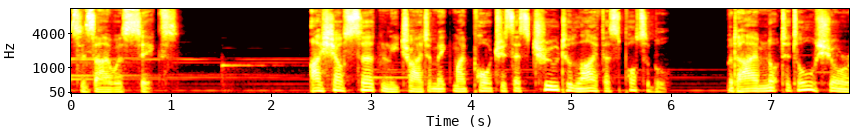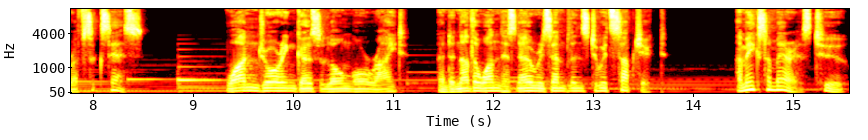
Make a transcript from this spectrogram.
since I was six. I shall certainly try to make my portraits as true to life as possible, but I am not at all sure of success. One drawing goes along all right, and another one has no resemblance to its subject. I make some errors, too,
